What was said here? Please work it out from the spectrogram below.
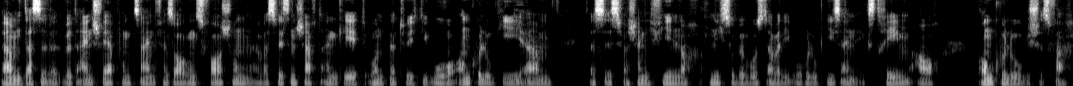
Ähm, das wird ein Schwerpunkt sein, Versorgungsforschung, äh, was Wissenschaft angeht und natürlich die Uro-Onkologie. Mhm. Ähm, das ist wahrscheinlich vielen noch nicht so bewusst, aber die Urologie ist ein extrem auch onkologisches Fach.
